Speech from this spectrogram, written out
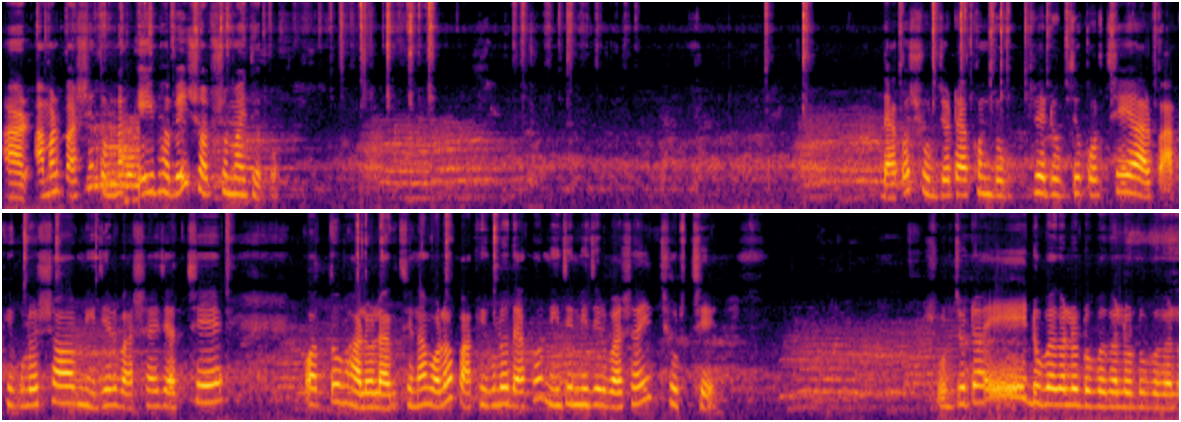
আর আমার পাশে তোমরা এইভাবেই সব সময় থেকো। দেখো, সূর্যটা এখন ডুবছে ডুবছে করছে আর পাখিগুলো সব নিজের বাসায় যাচ্ছে। কত ভালো লাগছে না বলো? পাখিগুলো দেখো, নিজের নিজের বাসায় ছুটছে। সূর্যটা এই ডুবে গেল ডুবে গেল ডুবে গেল।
